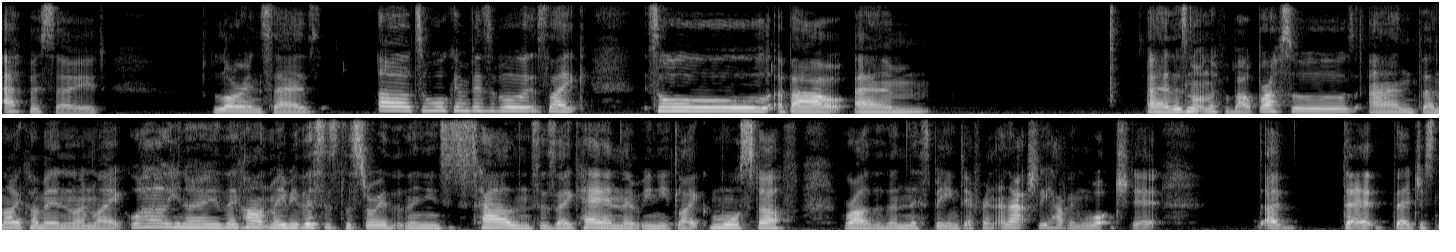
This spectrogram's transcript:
episode, Lauren says, "Oh, to walk invisible, it's like it's all about um, uh, there's not enough about Brussels, and then I come in and I'm like, well, you know, they can't. Maybe this is the story that they needed to tell, and this is okay, and then we need like more stuff rather than this being different. And actually, having watched it, uh, there there just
